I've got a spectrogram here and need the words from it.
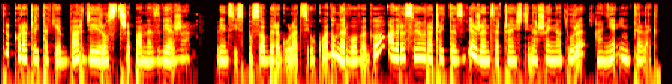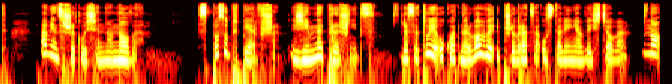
tylko raczej takie bardziej roztrzepane zwierzę. Więc i sposoby regulacji układu nerwowego adresują raczej te zwierzęce części naszej natury, a nie intelekt. A więc szykuj się na nowe. Sposób pierwszy. Zimny prysznic. Resetuje układ nerwowy i przywraca ustawienia wyjściowe. No,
